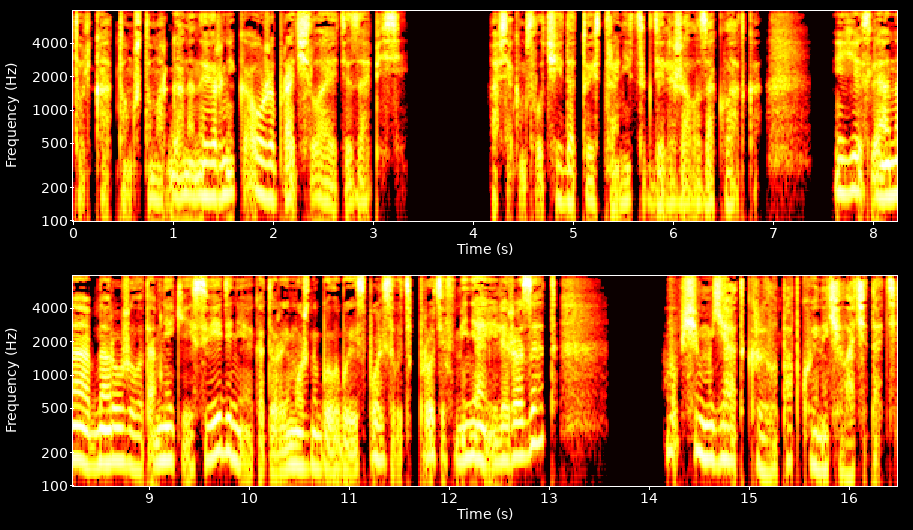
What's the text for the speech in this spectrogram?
только о том, что Моргана наверняка уже прочла эти записи. Во всяком случае, до той страницы, где лежала закладка — если она обнаружила там некие сведения, которые можно было бы использовать против меня или Розет... В общем, я открыла папку и начала читать.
